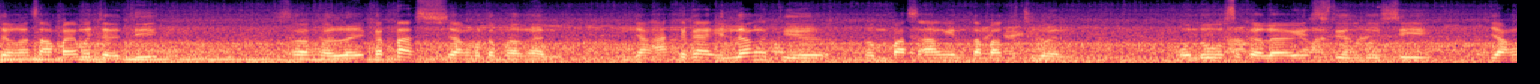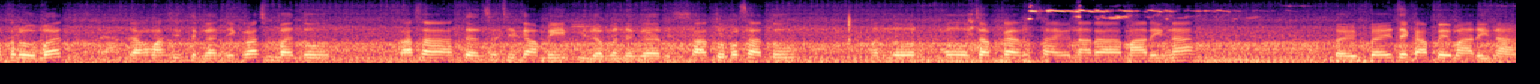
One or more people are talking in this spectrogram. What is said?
jangan sampai menjadi sehelai kertas yang bertebangan yang akhirnya hilang di hempas angin tanpa tujuan. Untuk segala institusi yang terhormat yang masih dengan ikhlas membantu rasa dan sedih kami bila mendengar satu persatu mengucapkan sayonara Marina bye-bye TKP Marina.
